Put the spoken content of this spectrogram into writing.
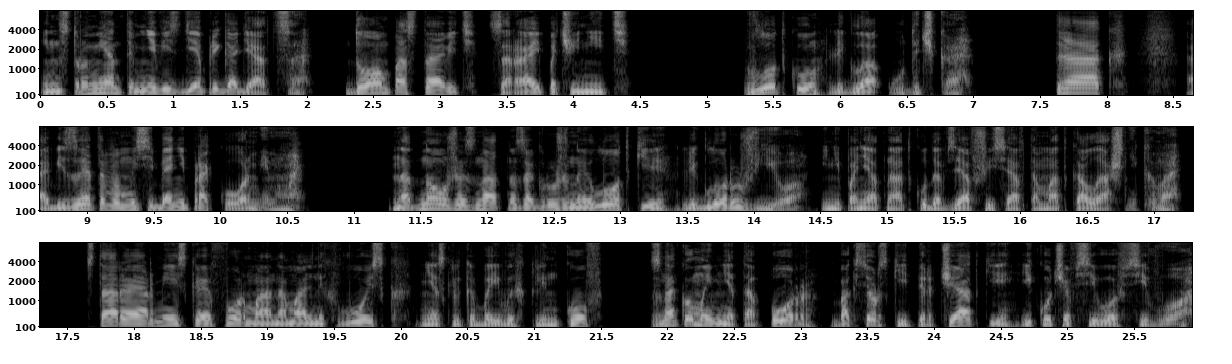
«Инструменты мне везде пригодятся. Дом поставить, сарай починить». В лодку легла удочка. «Так, а без этого мы себя не прокормим». На дно уже знатно загруженной лодки легло ружье и непонятно откуда взявшийся автомат Калашникова. Старая армейская форма аномальных войск, несколько боевых клинков, знакомый мне топор, боксерские перчатки и куча всего-всего.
